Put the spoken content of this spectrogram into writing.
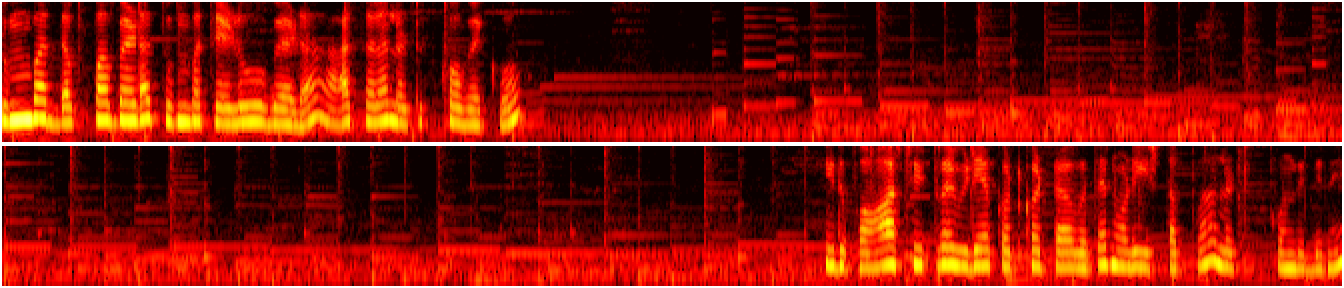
ತುಂಬ ದಪ್ಪ ಬೇಡ, ತುಂಬ ತೆಳುವು ಬೇಡ. ಆ ಥರ ಲಟ್ಟಿಸ್ಕೋಬೇಕು. ಇದು ಫಾಸ್ಟ್ ಇಟ್ಟರೆ ವಿಡಿಯೋ ಕಟ್ ಕಟ್ಟಾಗುತ್ತೆ ನೋಡಿ ಇಷ್ಟಪ್ಪ ಲಟ್ಟಿಸ್ಕೊಂಡಿದ್ದೀನಿ.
